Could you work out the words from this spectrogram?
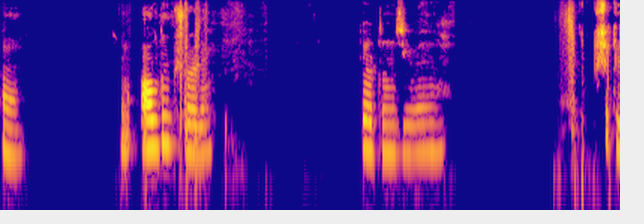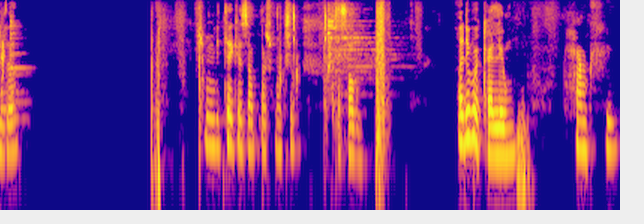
Tamam. Şimdi aldım şöyle. Gördüğünüz gibi. Bu şekilde. Şimdi bir tek hesaplaşma açıp kasalım. Hadi bakalım. Hamsi.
